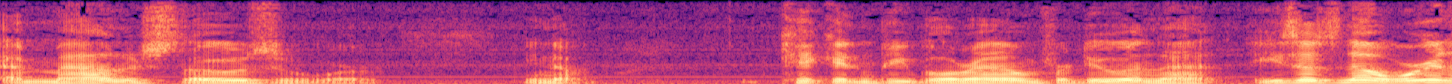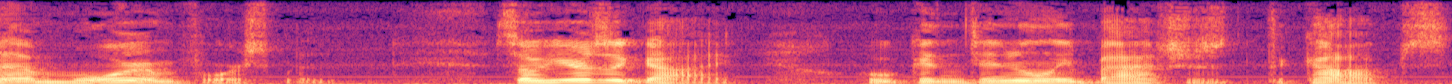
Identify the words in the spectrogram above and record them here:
admonish those who were, you know, kicking people around for doing that. He says, no, we're going to have more enforcement. So here's a guy who continually bashes the cops,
